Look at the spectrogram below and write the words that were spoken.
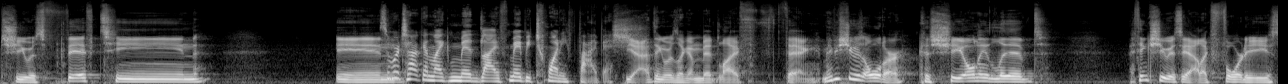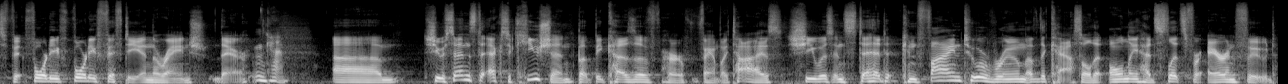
She was 15 in. So we're talking like midlife, maybe 25 ish. Yeah, I think it was like a midlife thing. Maybe she was older because she only lived, I think she was, yeah, like 40s, fi- 40, 40, 50 in the range there. Okay. Um, she was sentenced to execution, but because of her family ties, she was instead confined to a room of the castle that only had slits for air and food.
